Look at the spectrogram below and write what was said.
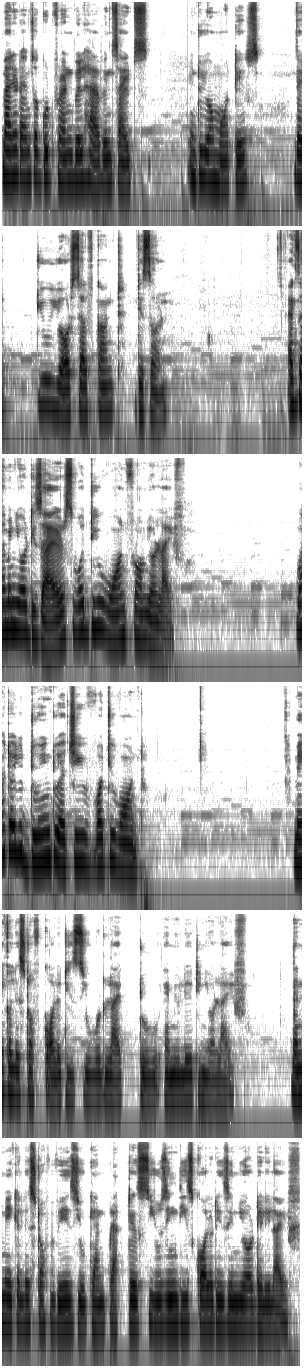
Many times, a good friend will have insights into your motives that you yourself can't discern. Examine your desires. What do you want from your life? What are you doing to achieve what you want? Make a list of qualities you would like to emulate in your life. Then make a list of ways you can practice using these qualities in your daily life.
